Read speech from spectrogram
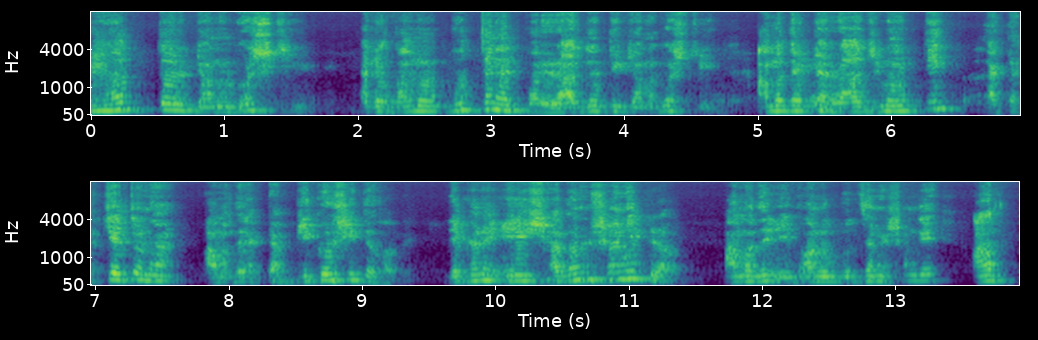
বৃহত্তর জনগোষ্ঠী, একটা গণ পরে রাজনৈতিক জনগোষ্ঠী, আমাদের একটা রাজনৈতিক একটা চেতনা আমাদের একটা বিকশিত হবে। যেখানে এই সাধারণ সৈনিকরাও আমাদের এই গণ সঙ্গে আত্ম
